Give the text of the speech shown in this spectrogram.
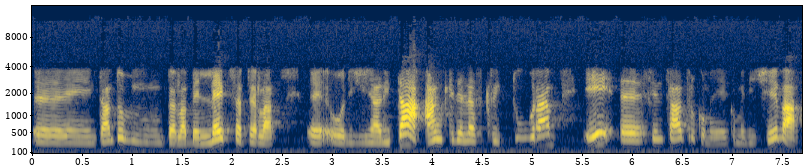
eh, intanto mm, per la bellezza, per la eh, originalità anche della scrittura e eh, senz'altro come, come diceva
